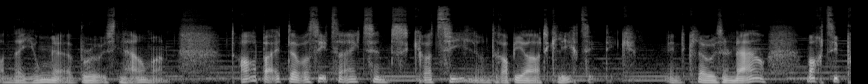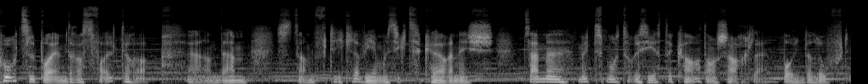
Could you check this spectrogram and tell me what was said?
an einen jungen Bruce Naumann. Die Arbeiten, die sie zeigt, sind grazil und rabiat gleichzeitig. In Closer Now macht sie Purzelbäume der Asphalt herab, während sanfte Klaviermusik zu hören ist, zusammen mit motorisierten Kartonschachteln, die in der Luft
